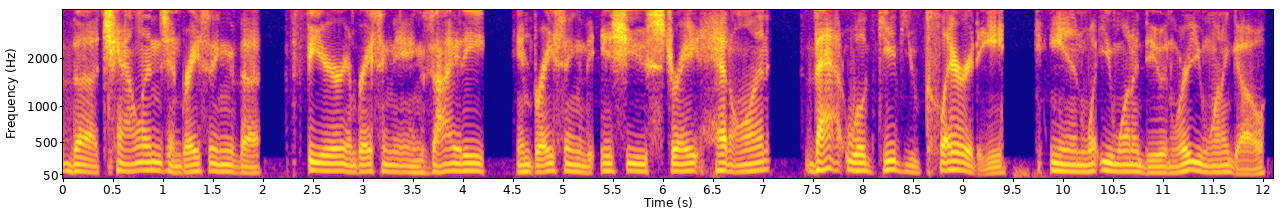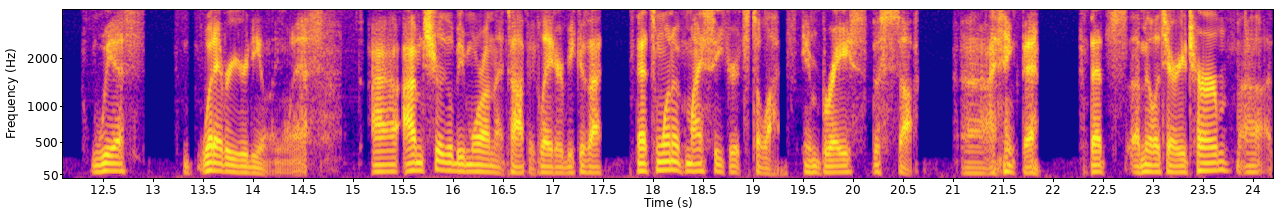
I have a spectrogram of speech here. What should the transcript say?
the challenge, embracing the fear, embracing the anxiety, embracing the issue straight head on, that will give you clarity in what you want to do and where you want to go with whatever you're dealing with. I, am sure there'll be more on that topic later because I that's one of my secrets to life. Embrace the suck. Uh, I think that that's a military term, uh,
